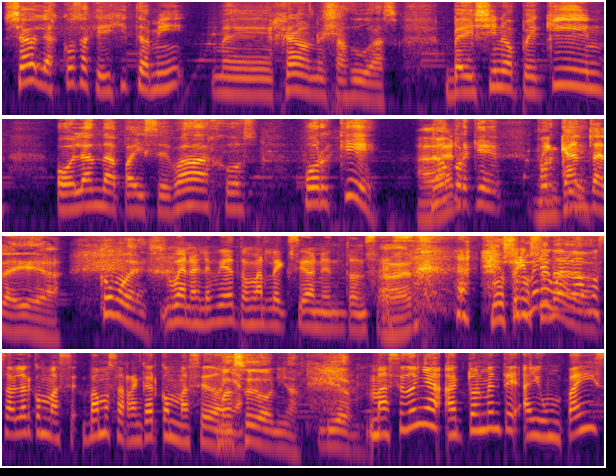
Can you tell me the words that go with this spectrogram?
ya las cosas que dijiste a mí me generaron esas dudas. Beijing o Pekín, Holanda, Países Bajos. ¿Por qué? A no, ver, porque. Me encanta la idea. ¿Cómo es? Bueno, les voy a tomar lección entonces. A ver. Primero igual nada. vamos a hablar con Mace- vamos a arrancar con Macedonia. Macedonia, bien. Macedonia, actualmente hay un país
